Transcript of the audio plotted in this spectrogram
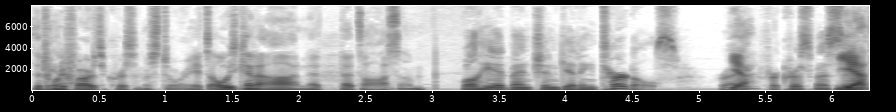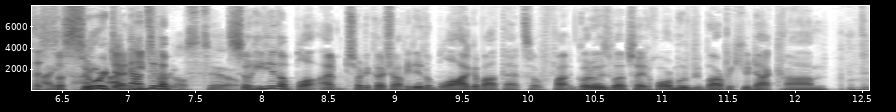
The 24 hours of Christmas story. It's always kind of on. That that's awesome. Well, he had mentioned getting turtles, right? Yeah. For Christmas. Yeah, And that's I- the sewer I, I he did turtles a, too. So he did a blog. I'm sorry to cut you off. He did a blog about that. So go to his website, horrormoviebarbecue.com. Mm-hmm.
